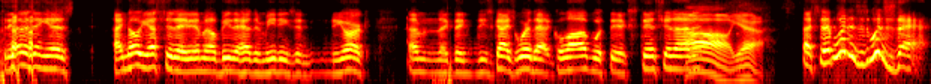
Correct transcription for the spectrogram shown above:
And the other thing is, I know yesterday MLB they had their meetings in New York. Um, like they these guys wear that glove with the extension on it. Oh yeah. I said, what is? What is that?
